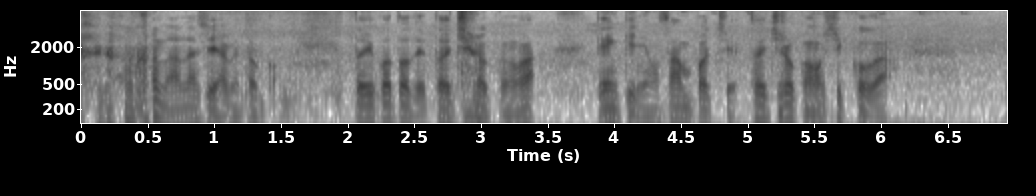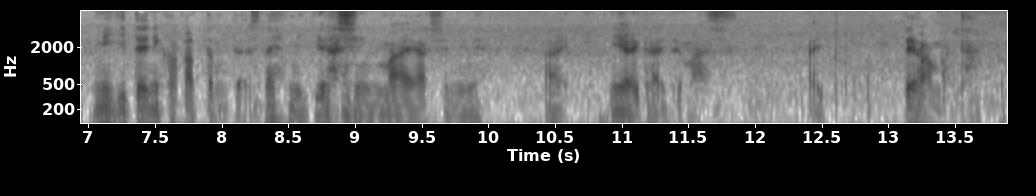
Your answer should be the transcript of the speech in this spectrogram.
この話やめとこう。ということで統一郎くんは元気にお散歩中。統一郎くんおしっこが右手にかかったみたいですね。右足に前足にね。はい。匂い嗅いでます。はい。ではまた。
